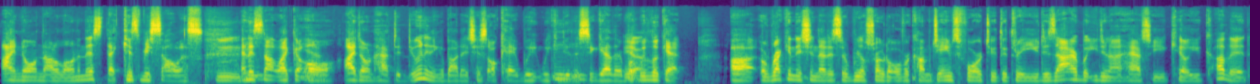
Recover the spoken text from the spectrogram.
I know I'm not alone in this, that gives me solace. Mm-hmm. And it's not like, a, oh, I don't have to do anything about it. It's just, okay, we, we can do this together. But Mm-hmm. Yeah. we look at uh, a recognition that it's a real struggle to overcome. James 4, 2 through 3, you desire, but you do not have, so you kill. You covet,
